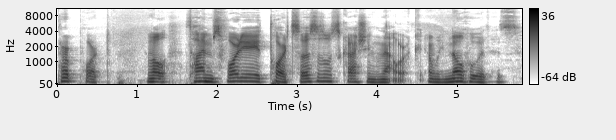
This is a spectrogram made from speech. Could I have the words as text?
per port. Well, times 48 ports. So this is what's crashing the network. And we know who it is.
